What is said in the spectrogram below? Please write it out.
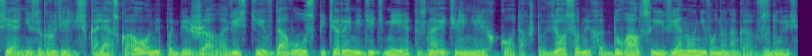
все они загрузились в коляску, а он и побежал. А вести вдову с пятерыми детьми – это, знаете ли, нелегко. Так что вез он их, отдувался, и вены у него на ногах вздулись.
